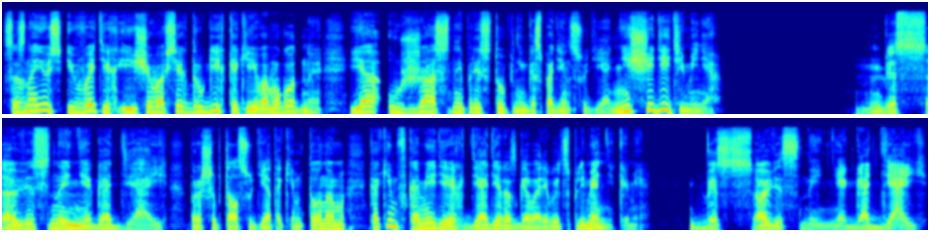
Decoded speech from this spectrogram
«Сознаюсь и в этих, и еще во всех других, какие вам угодны. Я ужасный преступник, господин судья. Не щадите меня». «Бессовестный негодяй», — прошептал судья таким тоном, каким в комедиях дяди разговаривают с племянниками. «Бессовестный негодяй».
